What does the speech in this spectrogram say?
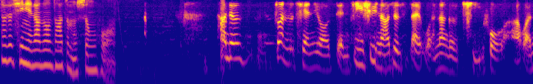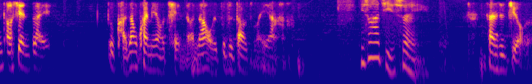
那这七年当中他怎么生活？他就赚的钱有点积蓄，然后就是在玩那个期货啊，玩到现在都好像快没有钱了，然后我也不知道怎么样，你说他几岁？三十九了，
